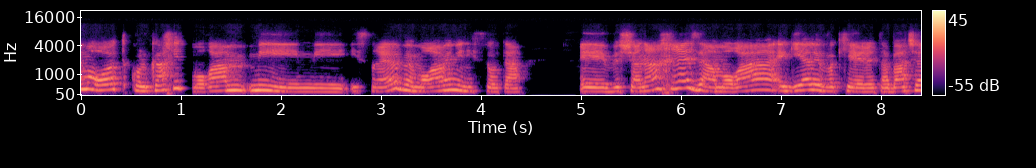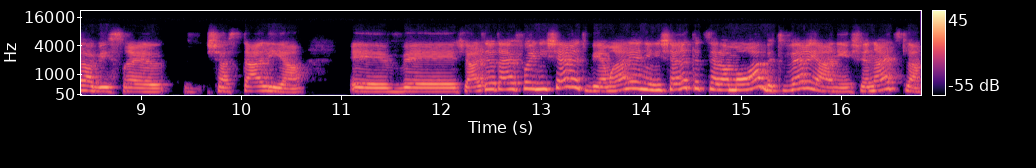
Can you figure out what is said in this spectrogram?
מורות כל כך, מורה מישראל ומורה ממיניסוטה, ושנה אחרי זה המורה הגיעה לבקר את הבת שלה בישראל, שעשתה עלייה, אה, ושאלתי אותה איפה היא נשארת, והיא אמרה לי, אני נשארת אצל המורה בטבריה, אני ישנה אצלה.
